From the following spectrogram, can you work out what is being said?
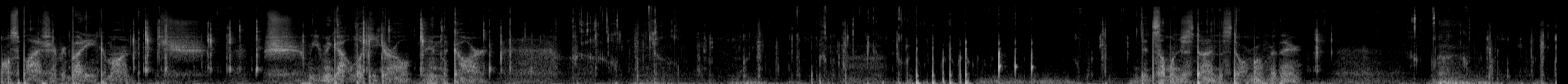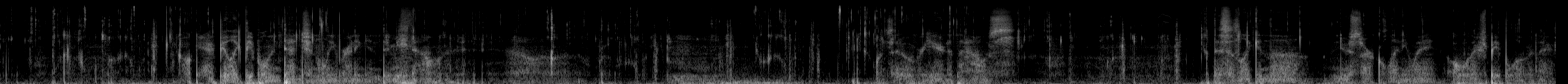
I'll splash everybody. Come on. We even got Lucky Girl in the car. Did someone just die in the storm over there? Okay, I feel like people intentionally running into me now. Let's head over here to the house. This is like in the new circle anyway. Oh, there's people over there.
